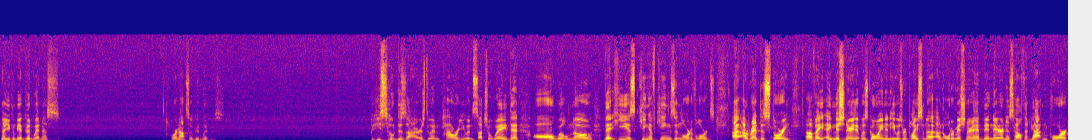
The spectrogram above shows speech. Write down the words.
Now, you can be a good witness or a not so good witness. But he so desires to empower you in such a way that all will know that he is King of Kings and Lord of Lords. I, I read this story of a, a, missionary that was going and he was replacing a, an older missionary that had been there and his health had gotten poor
